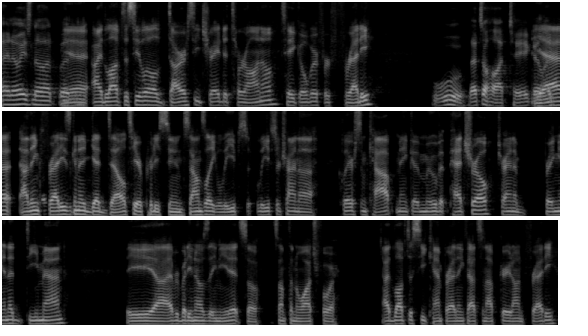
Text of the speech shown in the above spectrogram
I know he's not, but yeah, I'd love to see a little Darcy trade to Toronto, take over for Freddie. Ooh, that's a hot take. I like yeah, I think Freddie's gonna get dealt here pretty soon. Sounds like Leafs Leafs are trying to clear some cap, make a move at Petro, trying to bring in a D man. They uh, everybody knows they need it, so something to watch for. I'd love to see Kuemper. I think that's an upgrade on Freddie.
